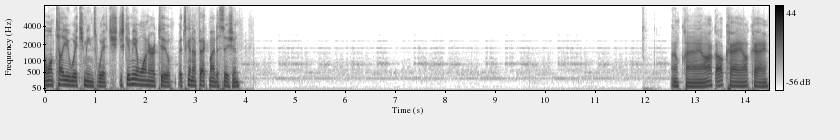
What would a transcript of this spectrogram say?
I won't tell you which means which. Just give me a one or a two. It's gonna affect my decision. Okay, ok- okay, okay.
